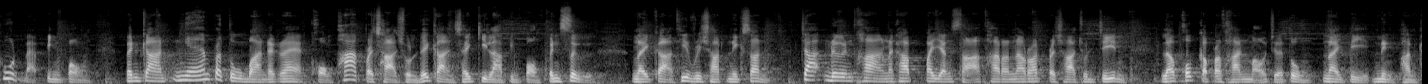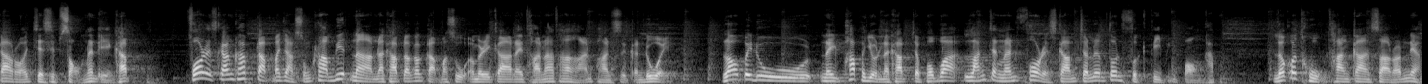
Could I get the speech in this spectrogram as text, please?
ทูตแบบปิงปอง เป็นการแง้มประตูบานแรกๆของภาคประชาชนด้วยการใช้กีฬาปิงปองเป็นสื่อ ในการที่ริชาร์ดนิกสันจะเดินทางนะครับไปยังสาธารณรัฐประชาชนจีน แล้วพบกับประธานเหมาเจ๋อตุงในปี 1972 นั่นเองครับ ฟอเรสต์กัมครับกลับมาจากสงครามเวียดนามนะครับแล้วก็กลับมาสู่อเมริกาในฐานะทหารผ่านศึกกันด้วย เราไปดูในภาพยนตร์นะครับจะพบว่าหลังจากนั้นฟอเรสต์กัมจะเริ่มต้นฝึกตีปิงปองครับแล้วก็ถูกทางการสหรัฐเนี่ย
